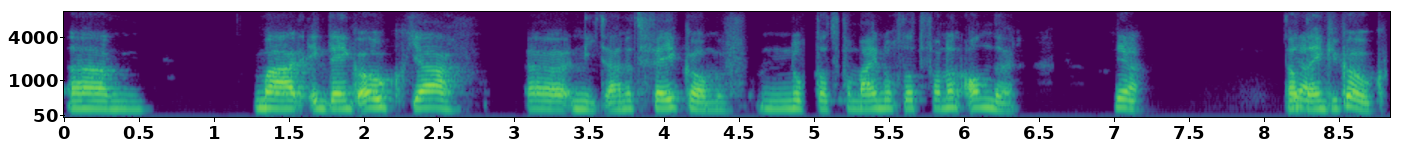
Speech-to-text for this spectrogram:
Um, maar ik denk ook, ja, uh, niet aan het vee komen. Nog dat van mij, nog dat van een ander. Ja. Dat ja. denk ik ook.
